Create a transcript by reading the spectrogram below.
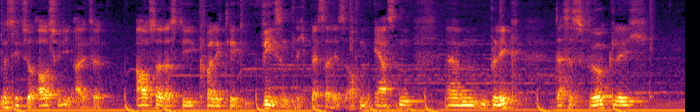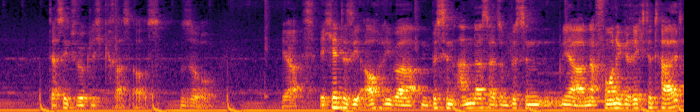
Das sieht so aus wie die alte. Außer, dass die Qualität wesentlich besser ist auf den ersten ähm, Blick. Das ist wirklich. Das sieht wirklich krass aus. So. Ja, ich hätte sie auch lieber ein bisschen anders, also ein bisschen ja, nach vorne gerichtet halt.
